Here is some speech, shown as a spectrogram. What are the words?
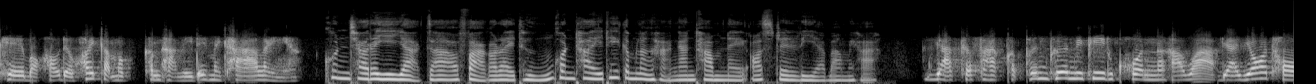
เค บอกเขาเดี๋ยวค่อยกลับมาคำถามนี้ได้ไหมคะอะไรเงี้ยคุณชารีอยากจะฝากอะไรถึงคนไทยที่กำลังหางานทำในออสเตรเลียบ้างไหมคะ อยากจะฝากกับเพื่อนๆพี่ๆทุกคนนะคะ ว่าอย่าย่อท้อ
